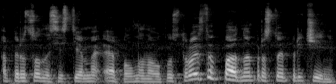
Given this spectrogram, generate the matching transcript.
операционной системы Apple на новых устройствах по одной простой причине.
